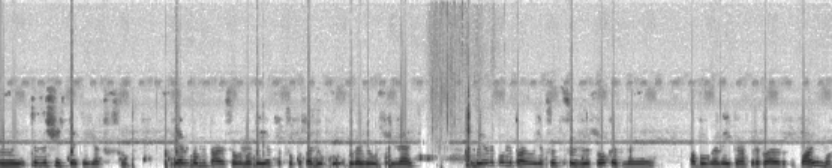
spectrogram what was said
Е, Це за 6 тисяч, якщо. Я не пам'ятаю, що воно дає, так що посадю кудись у кінець. Бо я не пам'ятаю, якщо це щось високе, ну або велике, наприклад, купаємо,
